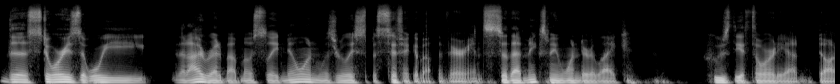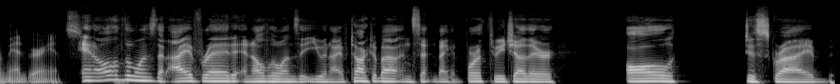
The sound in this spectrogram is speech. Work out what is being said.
the stories that we, that I read about mostly, no one was really specific about the variants. So that makes me wonder, like, who's the authority on Dogman variants? And all of the ones that I've read and all the ones that you and I have talked about and sent back and forth to each other all describe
